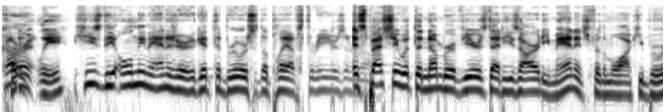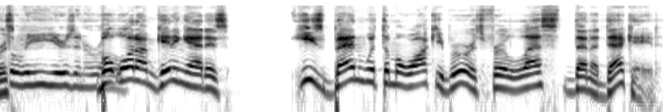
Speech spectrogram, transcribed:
currently. He's the only manager to get the Brewers to the playoffs three years in a row. Especially with the number of years that he's already managed for the Milwaukee Brewers. Three years in a row. But what I'm getting at is he's been with the Milwaukee Brewers for less than a decade.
